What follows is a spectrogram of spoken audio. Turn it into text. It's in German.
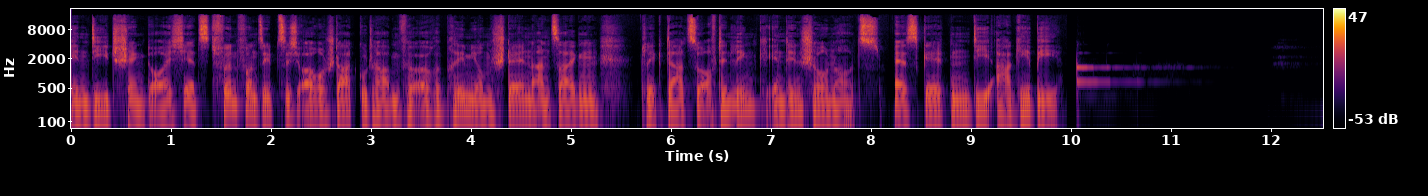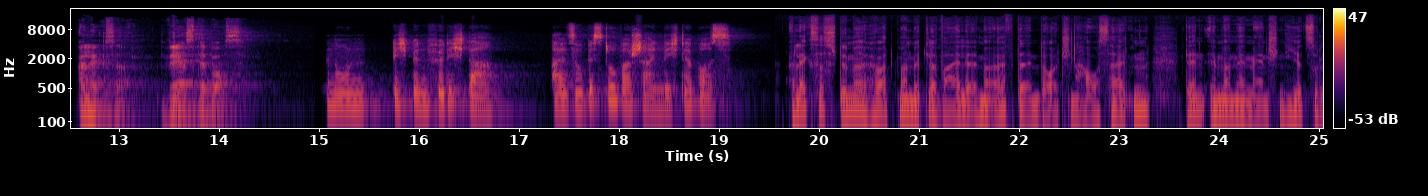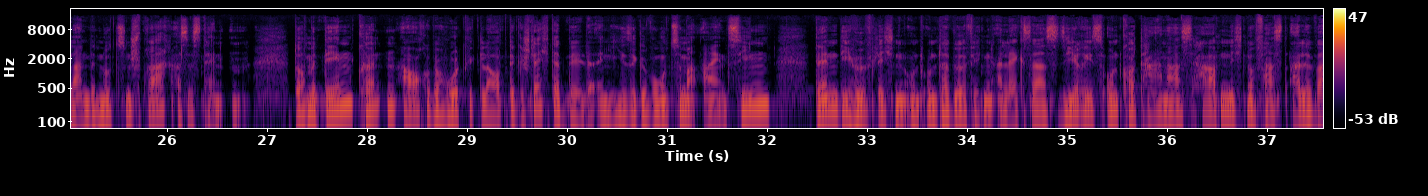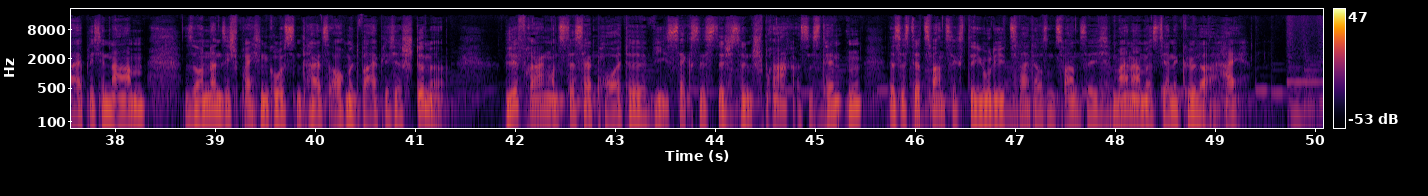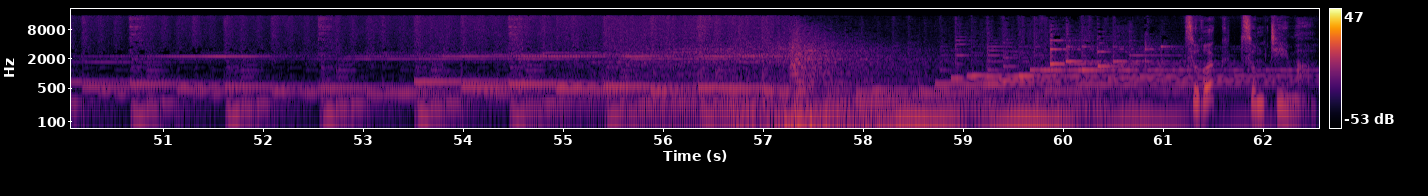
Indeed schenkt euch jetzt 75 Euro Startguthaben für eure Premium-Stellenanzeigen. Klickt dazu auf den Link in den Show Notes. Es gelten die AGB. Alexa, wer ist der Boss? Nun, ich bin für dich da. Also bist du wahrscheinlich der Boss. Alexas Stimme hört man mittlerweile immer öfter in deutschen Haushalten, denn immer mehr Menschen hierzulande nutzen Sprachassistenten. Doch mit denen könnten auch überholt geglaubte Geschlechterbilder in hiesige Wohnzimmer einziehen, denn die höflichen und unterwürfigen Alexas, Siris und Cortanas haben nicht nur fast alle weibliche Namen, sondern sie sprechen größtenteils auch mit weiblicher Stimme. Wir fragen uns deshalb heute, wie sexistisch sind Sprachassistenten? Es ist der 20. Juli 2020. Mein Name ist Janne Köhler. Hi. Zurück zum Thema.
